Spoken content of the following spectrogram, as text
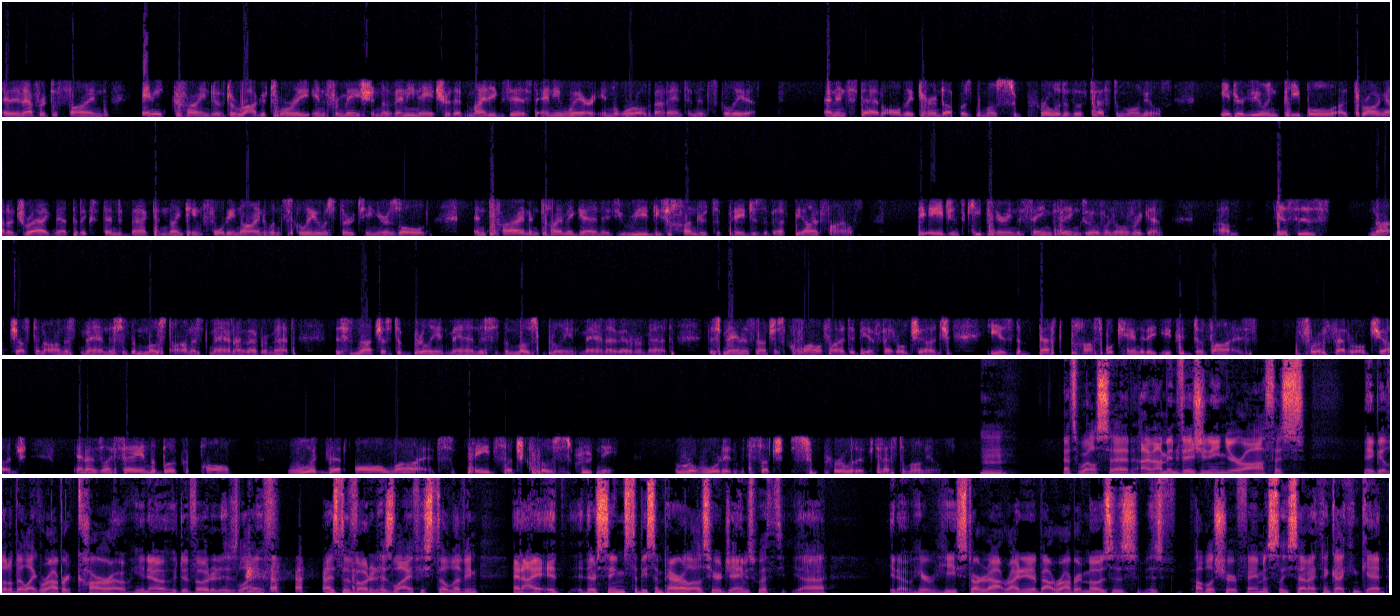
in an effort to find any kind of derogatory information of any nature that might exist anywhere in the world about Antonin Scalia. And instead, all they turned up was the most superlative of testimonials, interviewing people, uh, throwing out a dragnet that extended back to 1949 when Scalia was 13 years old. And time and time again, as you read these hundreds of pages of FBI files, the agents keep hearing the same things over and over again. Um, this is not just an honest man. This is the most honest man I've ever met. This is not just a brilliant man. This is the most brilliant man I've ever met. This man is not just qualified to be a federal judge. He is the best possible candidate you could devise for a federal judge. And as I say in the book, Paul, would that all lives paid such close scrutiny rewarded with such superlative testimonials. Mm. That's well said. I'm, envisioning your office maybe a little bit like Robert Caro, you know, who devoted his life, has devoted his life. He's still living. And I, it, there seems to be some parallels here, James, with, uh, you know, here he started out writing about Robert Moses. His publisher famously said, I think I can get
